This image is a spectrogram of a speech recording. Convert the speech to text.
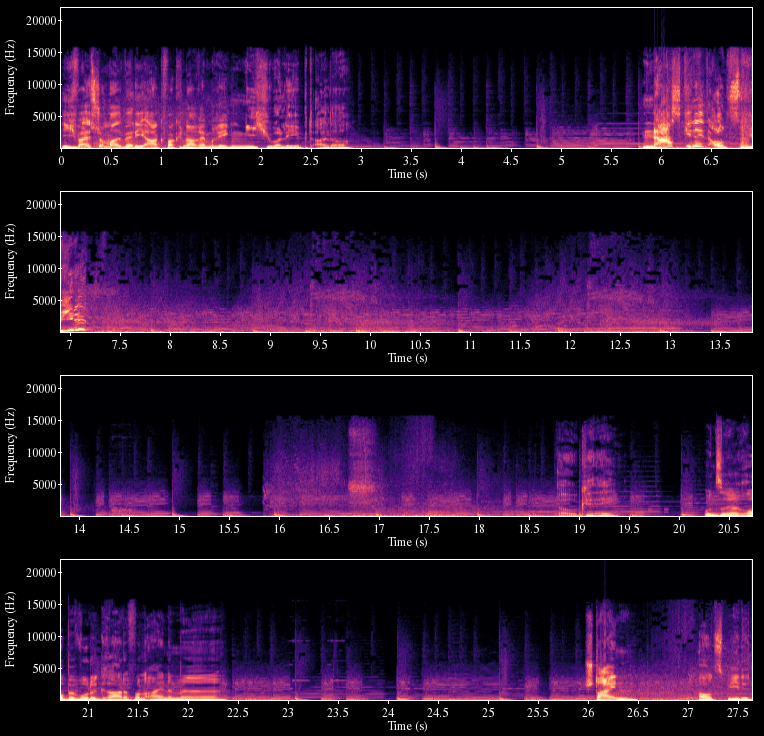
Ich weiß schon mal, wer die Aquaknarre im Regen nicht überlebt, Alter. Naskin outspeeded? Okay. Unsere Robbe wurde gerade von einem äh, Stein outspeedet.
